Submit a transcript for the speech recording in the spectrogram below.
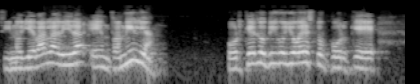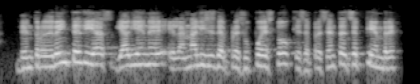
sino llevar la vida en familia ¿Por qué lo digo yo esto? Porque dentro de 20 días ya viene el análisis del presupuesto que se presenta en septiembre.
